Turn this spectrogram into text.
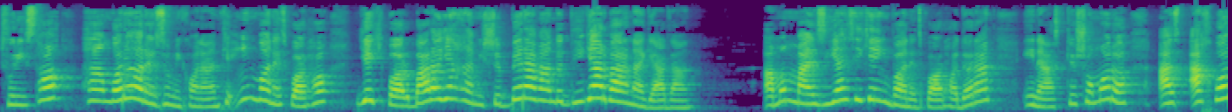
توریست ها همواره آرزو می کنند که این وانتبارها یک بار برای همیشه بروند و دیگر برنگردند. اما مزیتی که این وانت بارها دارند این است که شما را از اخبار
